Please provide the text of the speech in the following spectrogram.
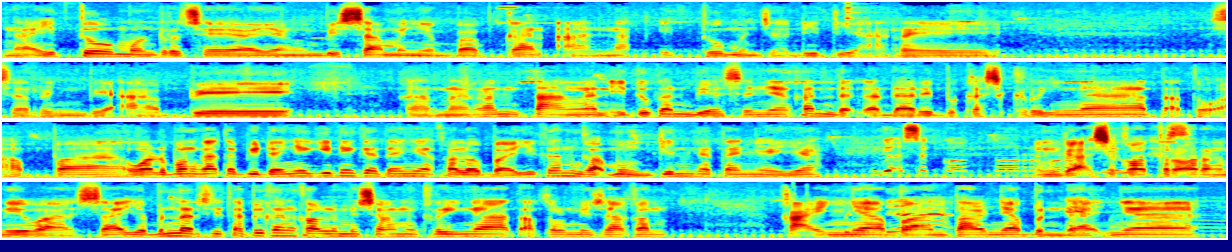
Nah itu menurut saya yang bisa menyebabkan anak itu menjadi diare, sering BAB, karena kan tangan itu kan biasanya kan da- dari bekas keringat atau apa. Walaupun kata bidanya gini katanya kalau bayi kan nggak mungkin katanya ya, nggak sekotor orang nggak sekotor dewasa. orang dewasa. Ya benar sih, tapi kan kalau misalkan keringat atau misalkan kainnya, Benda. bantalnya, Eh, bendanya bantal.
